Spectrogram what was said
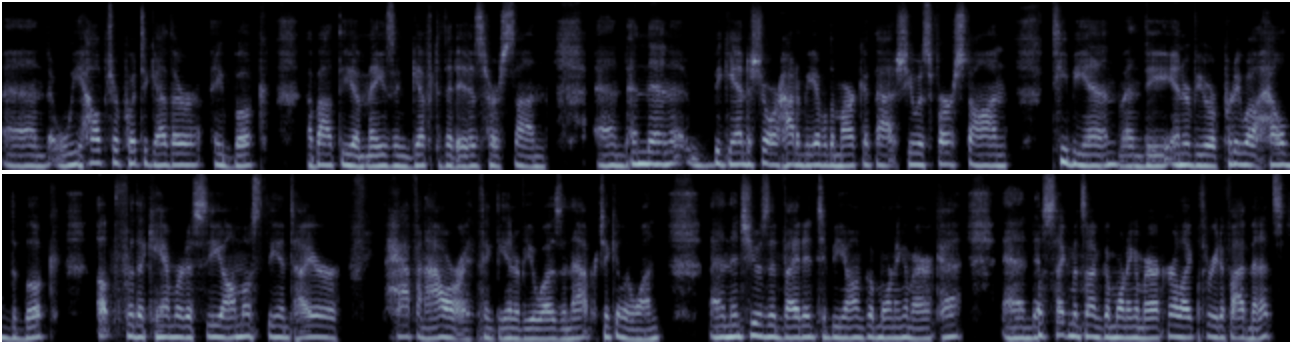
And we helped her put together a book about the amazing gift that is her son. And, and then began to show her how to be able to market that. She was first on TBN, and the interviewer pretty well held the book up for the camera to see almost the entire half an hour, I think the interview was in that particular one. And then she was invited to be on Good Morning America. And those segments on Good Morning America are like three to five minutes.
